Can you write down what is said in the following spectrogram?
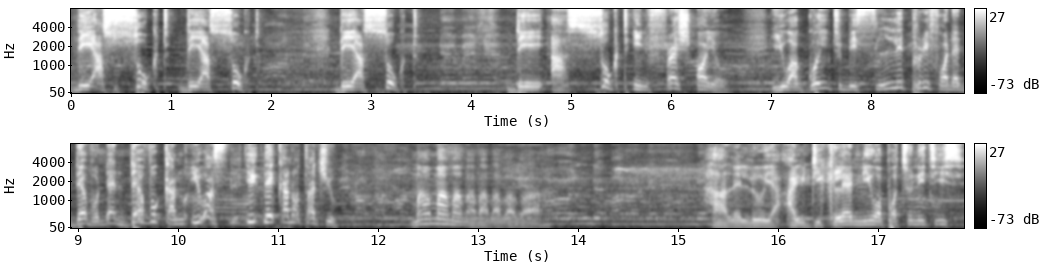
They are soaked. They are soaked. They are soaked they are soaked in fresh oil you are going to be slippery for the devil the devil can you are they cannot touch you mama mama baba baba Hallelujah. I declare new opportunities,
